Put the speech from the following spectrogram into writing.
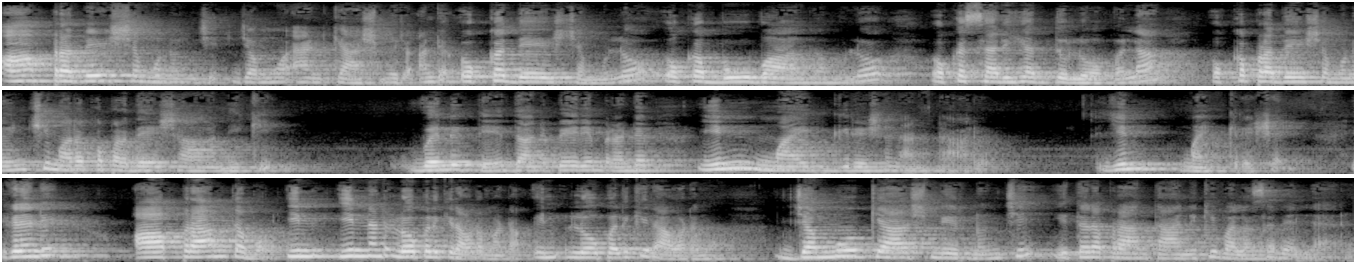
ఆ ప్రదేశము నుంచి జమ్మూ అండ్ కాశ్మీర్ అంటే ఒక దేశంలో ఒక భూభాగంలో ఒక సరిహద్దు లోపల ఒక ప్రదేశము నుంచి మరొక ప్రదేశానికి వెళితే దాని పేరు ఏమిటంటే ఇన్ మైగ్రేషన్ అంటారు. In migration. ఇక్కడేంటి? ఆ ప్రాంతము ఇన్ ఇన్ అంటే లోపలికి రావడం అంట ఇన్ లోపలికి రావడము. జమ్మూ కాశ్మీర్ నుంచి ఇతర ప్రాంతానికి వలస వెళ్ళారు.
